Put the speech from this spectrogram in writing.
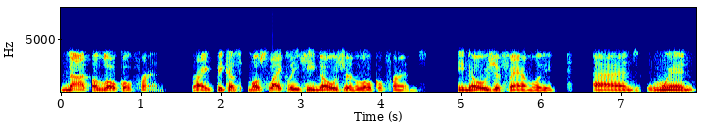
not a local friend, right? Because most likely he knows your local friends, he knows your family, and when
